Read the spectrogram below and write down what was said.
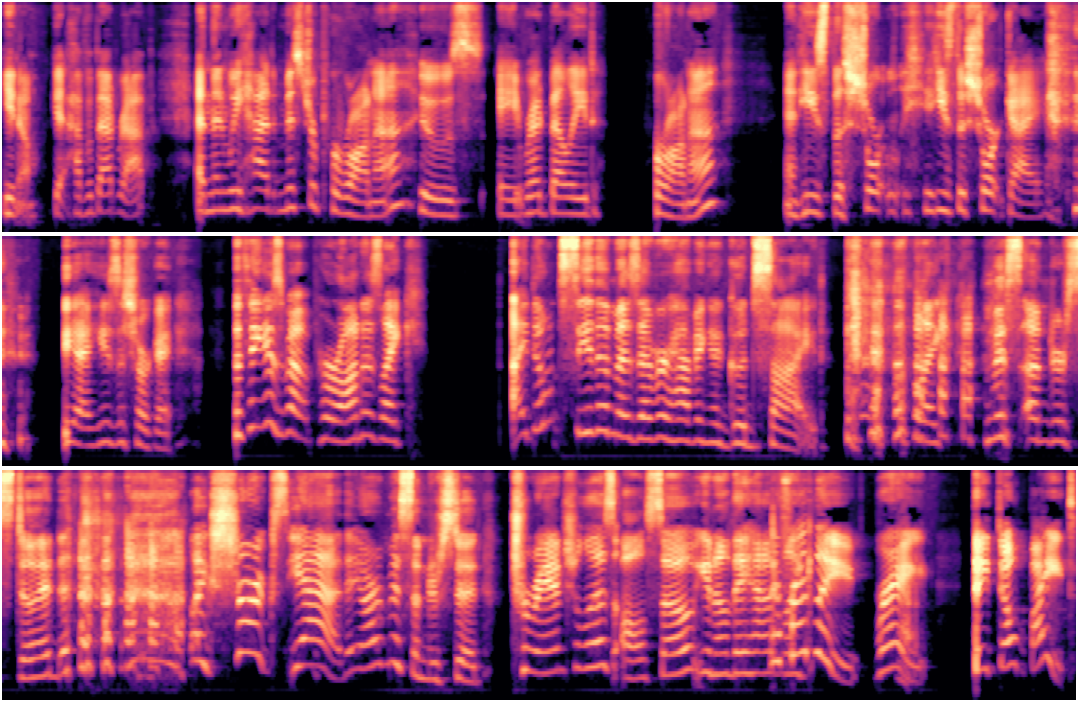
you know, get have a bad rap. And then we had Mr. Piranha, who's a red bellied piranha. And he's the short he's the short guy. Yeah, he's a short guy. The thing is about piranhas, like, I don't see them as ever having a good side. like misunderstood. like sharks, yeah, they are misunderstood. Tarantulas also, you know, they have They're like friendly. right. They don't bite.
